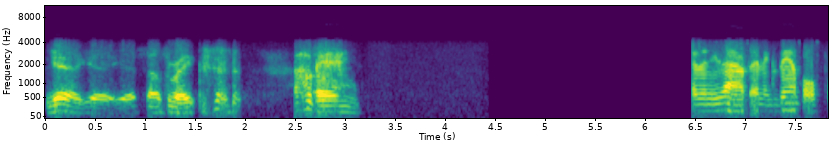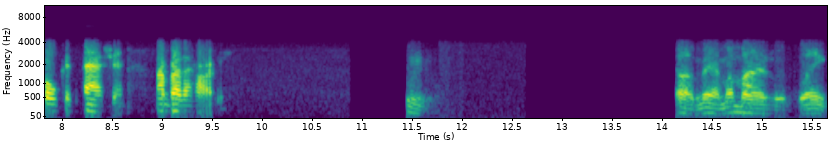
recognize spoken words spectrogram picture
Yeah, yeah, yeah. Sounds right. Okay. Um, and then you have an example of focused passion. My brother Harvey. hmm. Oh man, my mind was blank.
